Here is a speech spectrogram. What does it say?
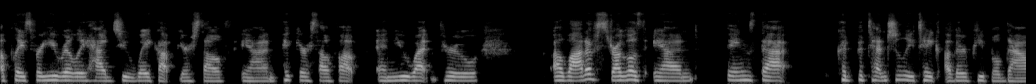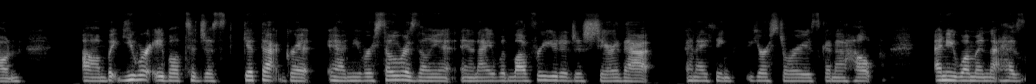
a place where you really had to wake up yourself and pick yourself up. And you went through a lot of struggles and things that could potentially take other people down. Um, but you were able to just get that grit and you were so resilient. And I would love for you to just share that and I think your story is going to help any woman that has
